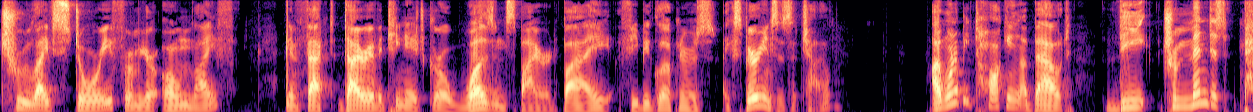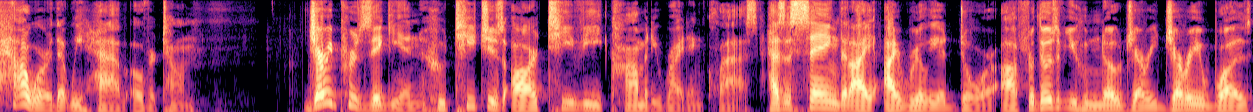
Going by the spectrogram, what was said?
true life story from your own life. In fact, Diary of a Teenage Girl was inspired by Phoebe Gloeckner's experience as a child. I want to be talking about the tremendous power that we have over tone. Jerry Perzigian, who teaches our TV comedy writing class, has a saying that I, I really adore. Uh, for those of you who know Jerry, Jerry was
